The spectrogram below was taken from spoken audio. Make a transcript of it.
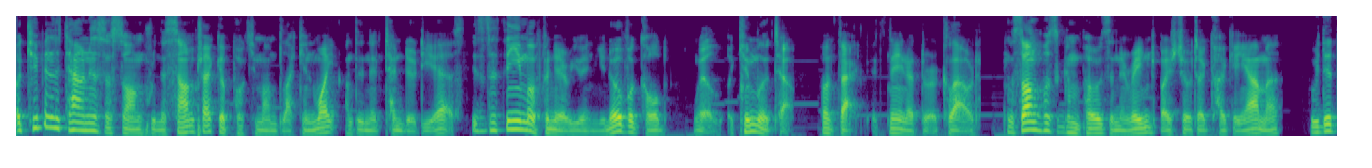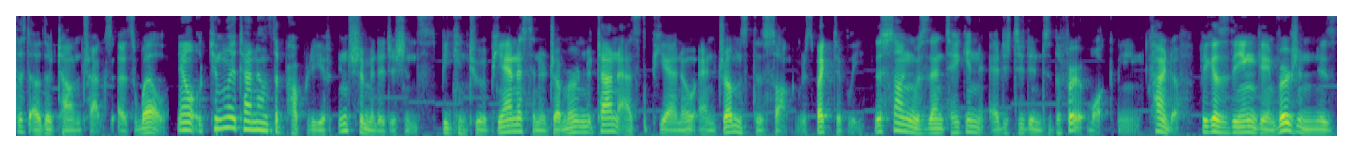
Accumula Town is a song from the soundtrack of Pokemon Black and White on the Nintendo DS. It's the theme of an area in Unova called, well, Accumula Town. Fun fact, it's named after a cloud. The song was composed and arranged by Shota Kageyama, who did the other town tracks as well. Now, Accumula Town has the property of instrument additions, speaking to a pianist and a drummer in the town as the piano and drums the song, respectively. This song was then taken and edited into the Furret Walk meme. Kind of, because the in-game version is,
